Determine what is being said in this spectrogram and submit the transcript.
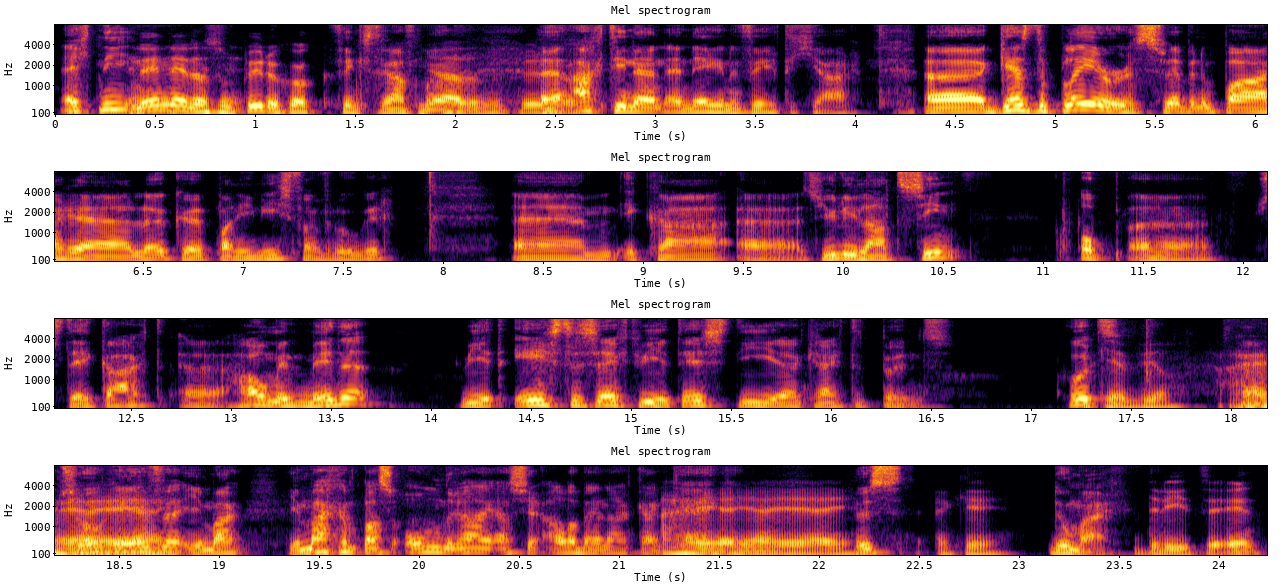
Echt niet? nee, nee, dat is een pure gok. Vind ik straf, man. Ja, dat is een pure Eh, gok. 18 en, en 49 jaar. Eh, guess the players. We hebben een paar eh, leuke paninis van vroeger. Ehm, ik ga eh, ze jullie laten zien op eh steekkaart. Eh, hou hem in het midden. Wie het eerste zegt wie het is, die eh, krijgt het punt. Goed? Oké, deal. Gaan we hem zo geven. Je mag, je mag hem pas omdraaien als je er allebei naar kan kijken. ja, ja, ja. Dus Oké, doe maar. 3, 2, 1.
